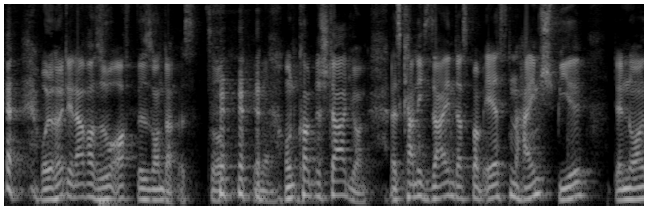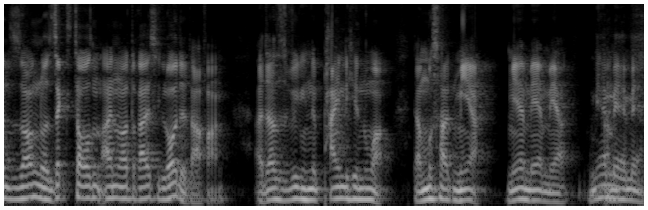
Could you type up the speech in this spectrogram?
Oder hört ihn einfach so oft, bis Sonntag ist. So, genau. Und kommt ins Stadion. Es kann nicht sein, dass beim ersten Heimspiel der neuen Saison nur 6.130 Leute da waren. Also das ist wirklich eine peinliche Nummer. Da muss halt mehr, mehr, mehr, mehr. Mehr, mehr, mehr.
